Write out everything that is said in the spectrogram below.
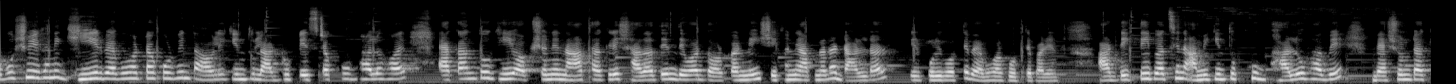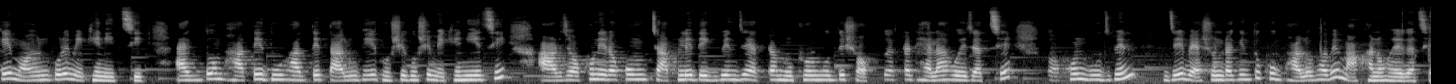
অবশ্যই এখানে ঘিয়ের ব্যবহারটা করবেন, তাহলে কিন্তু লাড্ডুর টেস্টটা খুব ভালো হয়। একান্ত ঘি অপশনে না থাকলে সাদা তেল দেওয়ার দরকার নেই, সেখানে আপনারা ডালডার এর পরিবর্তে ব্যবহার করতে পারেন। আর দেখতেই পাচ্ছেন, আমি কিন্তু খুব ভালোভাবে বেসনটাকে ময়ন করে মেখে নিচ্ছি। একদম হাতে দু হাতে তালু দিয়ে ঘষে ঘষে মেখে নিয়েছি। আর যখন এরকম চাপলে দেখবেন যে একটা মুঠোর মধ্যে শক্ত একটা ঢেলা হয়ে যাচ্ছে, তখন বুঝবেন যে বেসনটা কিন্তু খুব ভালোভাবে মাখানো হয়ে গেছে।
